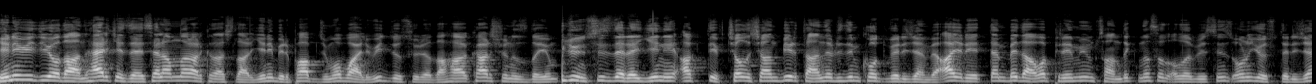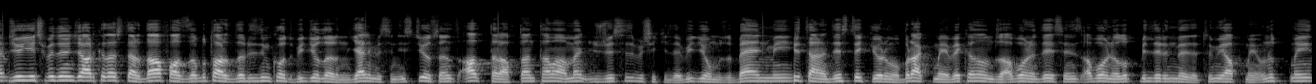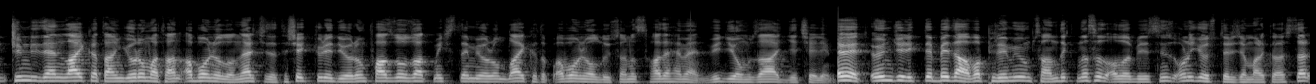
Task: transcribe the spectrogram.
Yeni videodan herkese selamlar arkadaşlar. Yeni bir PUBG Mobile videosuyla daha karşınızdayım. Bugün sizlere yeni aktif çalışan bir tane redeem kod vereceğim ve ayrıyetten bedava premium sandık nasıl alabilirsiniz onu göstereceğim. Videoya geçmeden önce arkadaşlar daha fazla bu tarzda redeem kod videolarının gelmesini istiyorsanız alt taraftan tamamen ücretsiz bir şekilde videomuzu beğenmeyi, bir tane destek yorumu bırakmayı ve kanalımıza abone değilseniz abone olup bildirimleri de tümü yapmayı unutmayın. Şimdiden like atan, yorum atan, abone olan herkese teşekkür ediyorum. Fazla uzatmak istemiyorum. Like atıp abone olduysanız hadi hemen videomuza geçelim. Evet öncelikle bedava premium sandık nasıl alabilirsiniz onu göstereceğim arkadaşlar.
